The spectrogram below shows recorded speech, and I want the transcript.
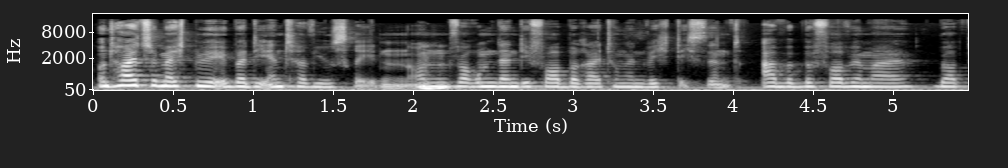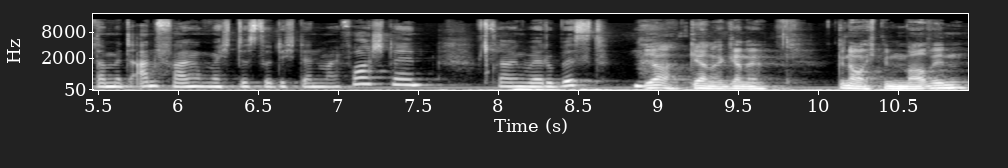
Und heute möchten wir über die Interviews reden und mhm. warum denn die Vorbereitungen wichtig sind. Aber bevor wir mal überhaupt damit anfangen, möchtest du dich denn mal vorstellen, sagen, wer du bist? Ja, gerne, gerne. Genau, ich bin Marvin.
